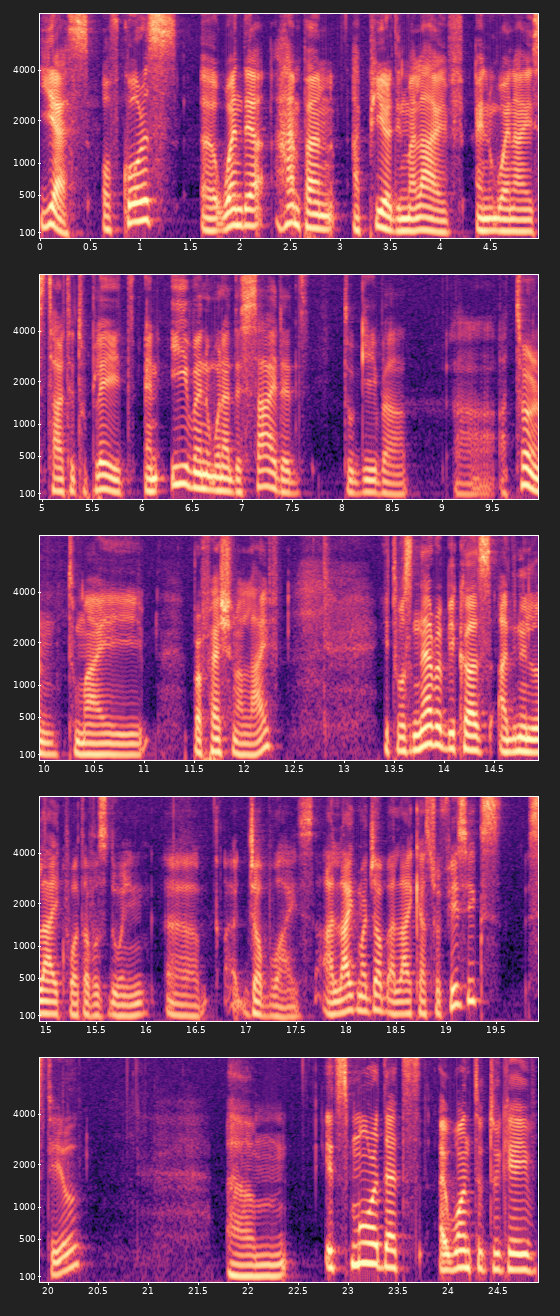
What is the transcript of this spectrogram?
yes, of course. uh, when the handpan appeared in my life and when I started to play it, and even when I decided to give a, uh, a turn to my professional life, it was never because I didn't like what I was doing uh, job wise. I like my job, I like astrophysics still. Um, it's more that I wanted to give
